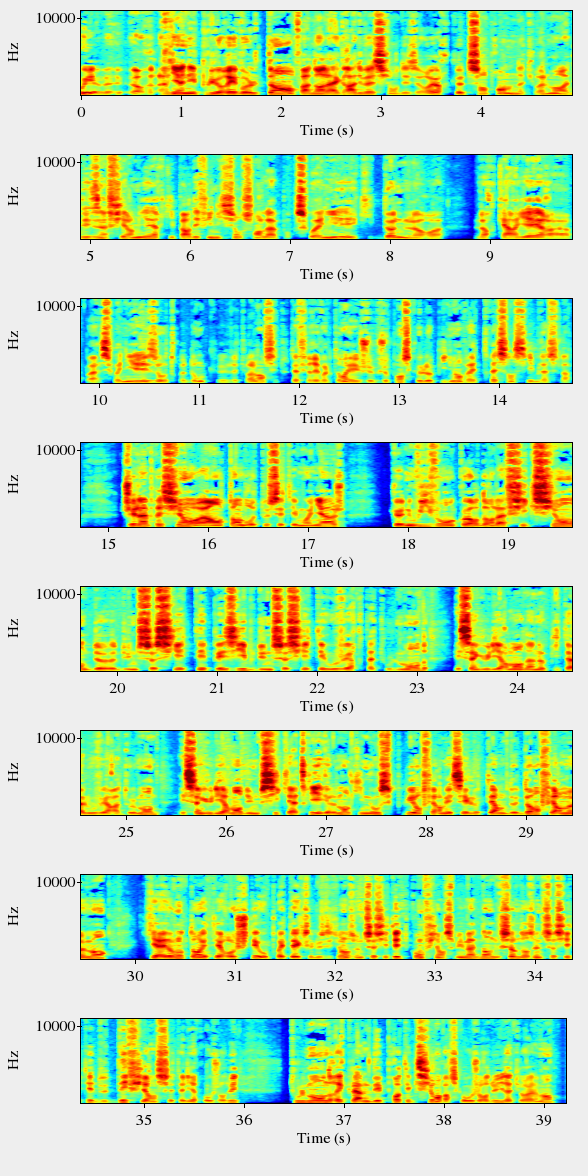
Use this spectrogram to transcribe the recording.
Oui, euh, rien n'est plus révoltant, enfin, dans la graduation des horreurs, que de s'en prendre naturellement à des infirmières qui, par définition, sont là pour soigner et qui donnent leur, leur carrière à, soigner les autres. Donc, euh, naturellement, c'est tout à fait révoltant et je pense que l'opinion va être très sensible à cela. J'ai l'impression, à entendre tous ces témoignages, que nous vivons encore dans la fiction d'une société paisible, d'une société ouverte à tout le monde, et singulièrement d'un hôpital ouvert à tout le monde, et singulièrement d'une psychiatrie également qui n'ose plus enfermer. C'est le terme d'enfermement qui a longtemps été rejeté au prétexte que nous étions dans une société de confiance. Mais maintenant, nous sommes dans une société de défiance, c'est-à-dire qu'aujourd'hui, tout le monde réclame des protections, parce qu'aujourd'hui, naturellement,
